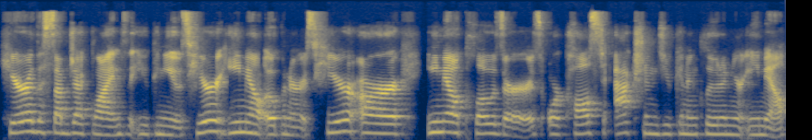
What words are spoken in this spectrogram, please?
here are the subject lines that you can use. Here are email openers. Here are email closers or calls to actions you can include in your email.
